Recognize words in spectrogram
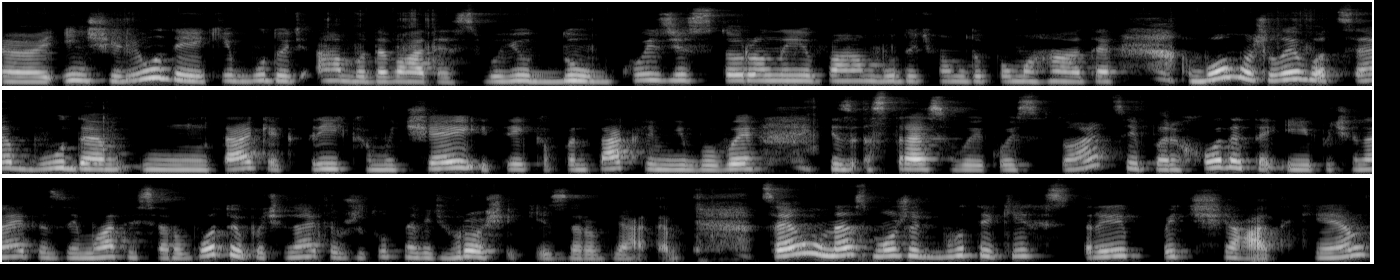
е, інші люди, які будуть або давати свою думку зі сторони, вам будуть вам допомагати, або, можливо, це буде так, як трійка мечей і трійка пентаклів, ніби ви із стресової якоїсь ситуації переходите і починаєте займатися роботою, починаєте вже тут навіть гроші якісь заробляти. Це у нас можуть бути якісь три печатки е,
